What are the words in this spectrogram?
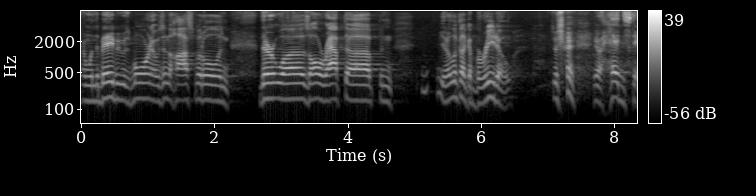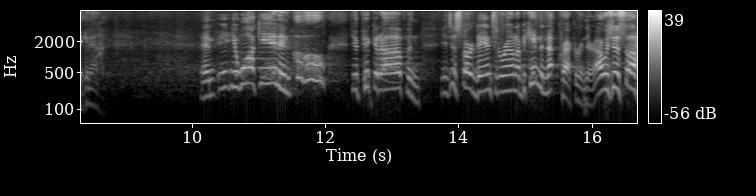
And when the baby was born, I was in the hospital, and there it was, all wrapped up, and you know, looked like a burrito, just you know, head sticking out. And you walk in, and oh, you pick it up, and you just start dancing around. I became the nutcracker in there. I was just, uh,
